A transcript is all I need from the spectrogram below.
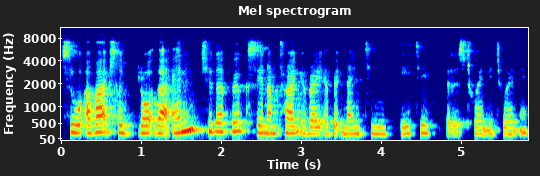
So I've actually brought that into the book, saying I'm trying to write about 1980, but it's 2020.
